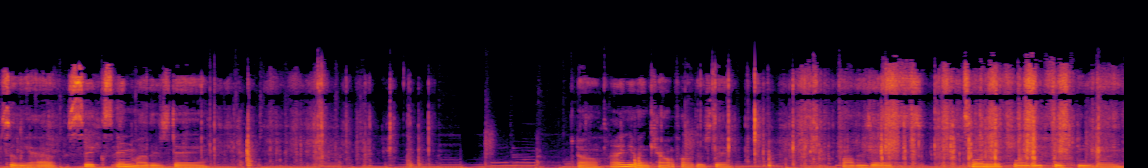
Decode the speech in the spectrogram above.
So we have six in Mother's Day. Oh, I didn't even count Father's Day. Father's Day is 20, 40, 51.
